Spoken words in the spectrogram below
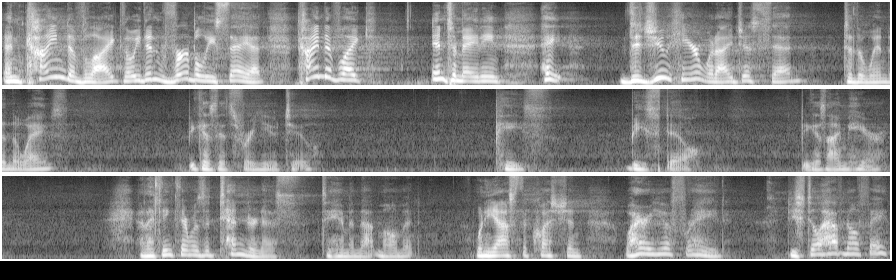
and kind of like, though he didn't verbally say it, kind of like intimating, hey, did you hear what I just said to the wind and the waves? Because it's for you too. Peace, be still, because I'm here. And I think there was a tenderness to him in that moment when he asked the question, Why are you afraid? Do you still have no faith?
